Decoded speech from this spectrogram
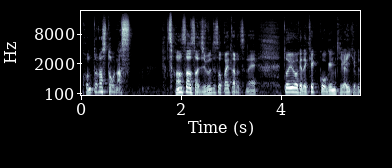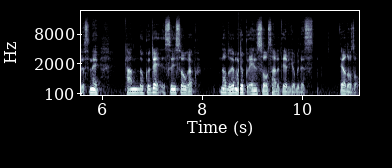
コントラストをなすサン・サンスは自分でそう書いてあるんですね。というわけで結構元気がいい曲ですね。単独で吹奏楽などでもよく演奏されている曲です。ではどうぞ。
